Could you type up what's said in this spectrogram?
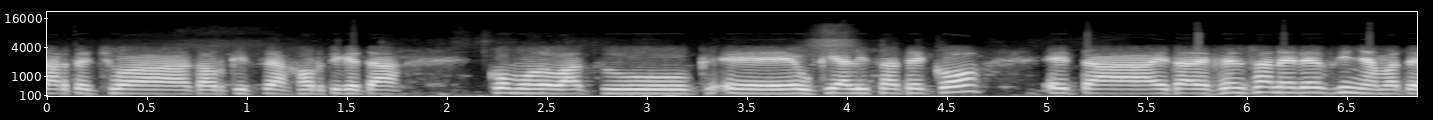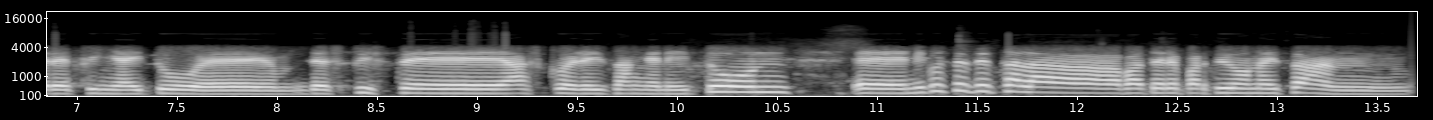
tartetxoak aurkitzea jaurtik eta komodo batzuk e, eukializateko eta eta defensan ere ez gina bat ere finaitu, e, despiste asko ere izan genitun, e, nik uste ez zala bat ere partidu hona izan,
